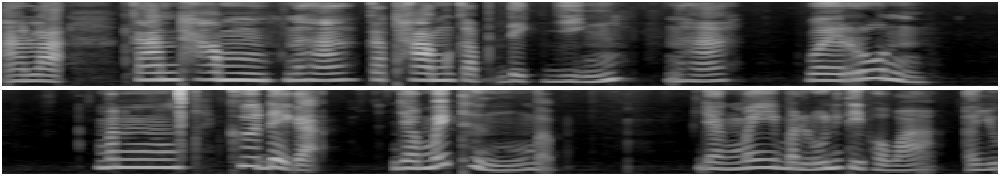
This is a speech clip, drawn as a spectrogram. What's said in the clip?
เอาละการทำนะคะกระทำกับเด็กหญิงนะคะวัยรุ่น มันคือเด็กอะยังไม่ถึงแบบยังไม่บรรลุนิติภาวะ อายุ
